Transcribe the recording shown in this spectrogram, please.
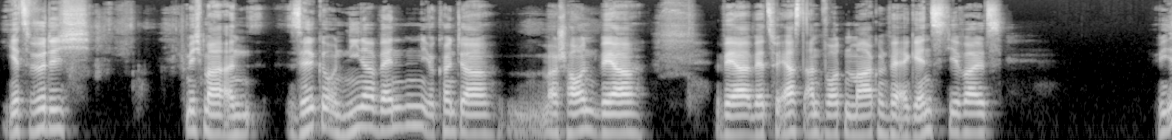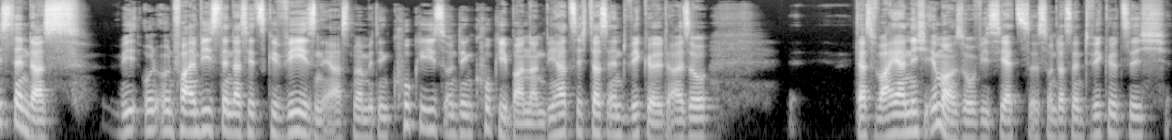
Jetzt würde ich mich mal an Silke und Nina wenden. Ihr könnt ja mal schauen, wer, wer, wer zuerst antworten mag und wer ergänzt jeweils. Wie ist denn das? Wie, und, und vor allem, wie ist denn das jetzt gewesen erstmal mit den Cookies und den Cookie-Bannern? Wie hat sich das entwickelt? Also, das war ja nicht immer so, wie es jetzt ist und das entwickelt sich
